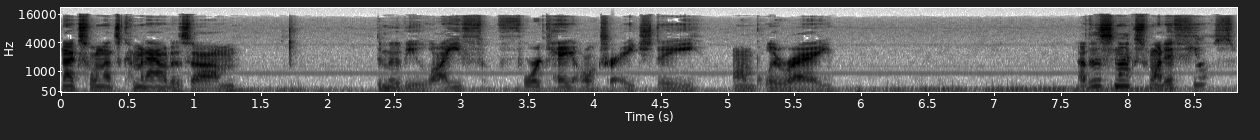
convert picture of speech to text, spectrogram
Next one that's coming out is um, the movie Life, 4K Ultra HD on Blu-ray. Now this next one, it feels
